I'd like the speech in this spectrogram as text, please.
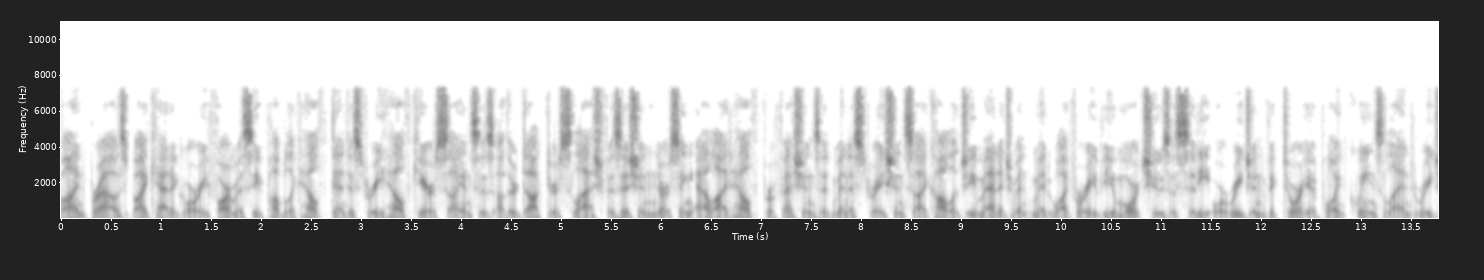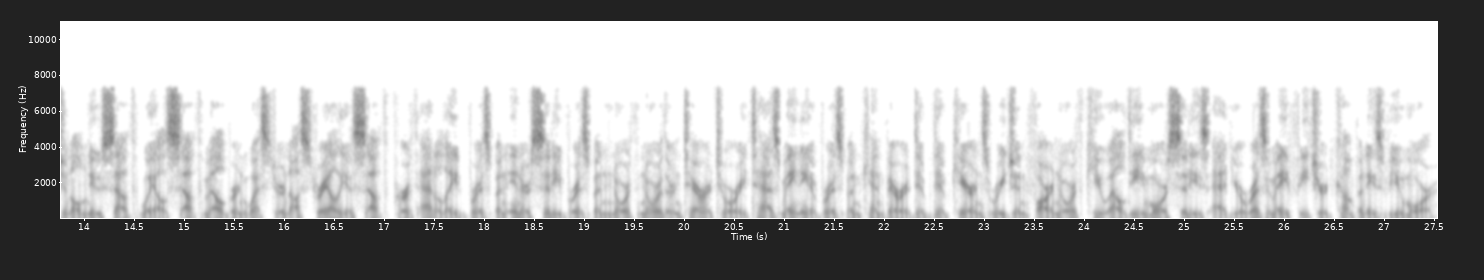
Find browse by category pharmacy public health dentistry healthcare sciences other doctors slash physician nursing allied health professions administration psychology management midwifery view more choose a city or region Victoria Point Queensland Regional New South Wales South Melbourne Western Australia South Perth Adelaide Brisbane Inner City Brisbane North Northern Territory Tasmania Brisbane Canberra Dib Dib Cairns Region Far North QLD More cities add your resume featured companies view more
